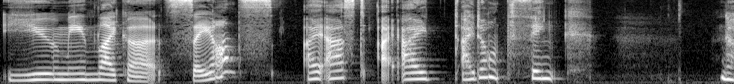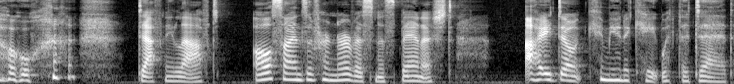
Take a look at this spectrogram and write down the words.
You mean like a seance? I asked. I, I, I don't think. No. Daphne laughed. All signs of her nervousness vanished. I don't communicate with the dead.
